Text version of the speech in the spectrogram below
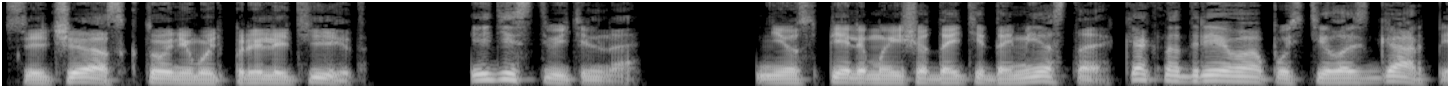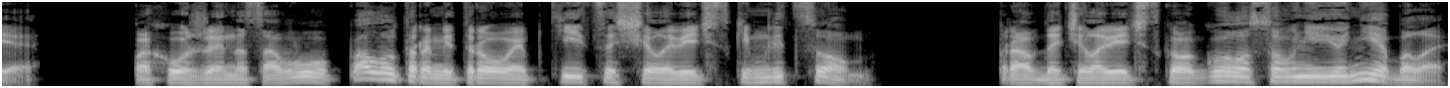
«Сейчас кто-нибудь прилетит». И действительно, не успели мы еще дойти до места, как на древо опустилась гарпия, похожая на сову полутораметровая птица с человеческим лицом. Правда, человеческого голоса у нее не было,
